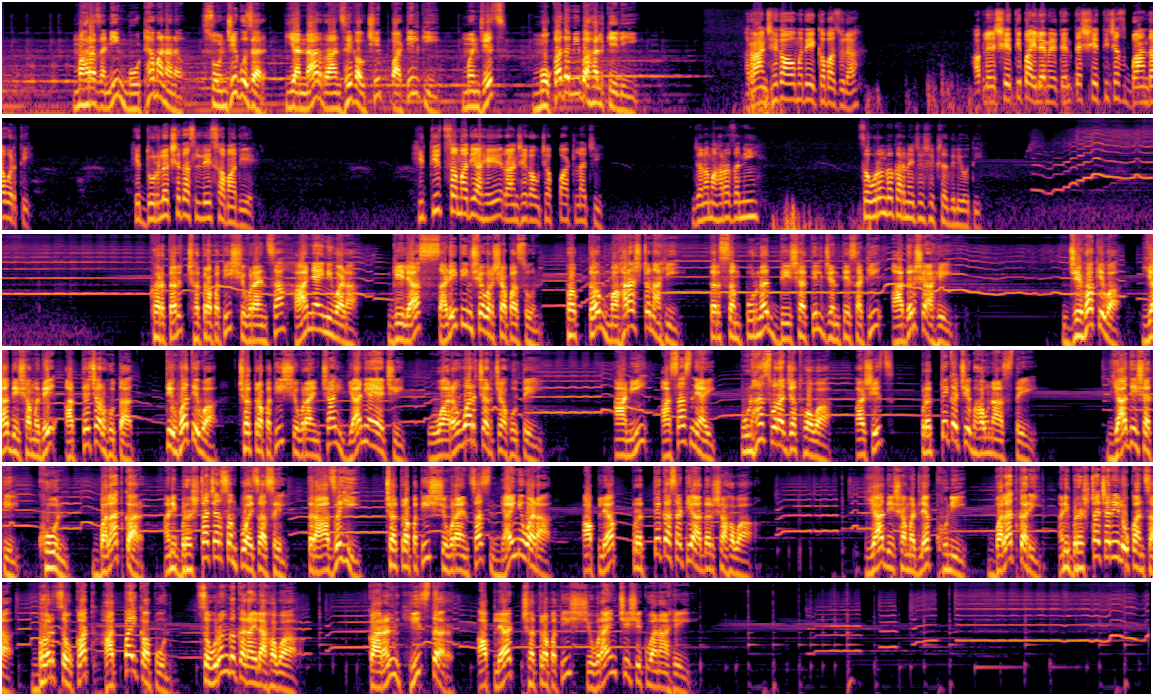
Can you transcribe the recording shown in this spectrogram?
महाराजांनी मोठ्या मनानं सोनजी गुजर यांना रांझेगावची पाटीलकी म्हणजेच मोकादमी बहाल केली. रांझेगावामध्ये एका बाजूला आपल्याला शेती पाहायला मिळते आणि त्या शेतीच्याच बांधावरती ही दुर्लक्षित असलेली समाधी आहे. ही तीच समाधी आहे रांझेगावच्या पाटलाची. ज्यांना महाराजांनी चौरंग करण्याची शिक्षा दिली होती. खर तर छत्रपती शिवरायांचा हा न्यायनिवाडा गेल्या साडेतीनशे वर्षापासून फक्त महाराष्ट्र नाही तर संपूर्ण देशातील जनतेसाठी आदर्श आहे. जेव्हा केव्हा या देशामध्ये अत्याचार होतात तेव्हा तेव्हा छत्रपती शिवरायांच्या या न्यायाची वारंवार चर्चा होते. आणि असाच न्याय पुन्हा स्वराज्यात व्हावा अशीच प्रत्येकाची भावना असते. या देशातील खून बलात्कार आणि भ्रष्टाचार संपवायचा असेल तर आजही छत्रपती शिवरायांचाच न्याय निवाडा आपल्या प्रत्येकासाठी आदर्श हवा. या देशामधल्या खुनी बलात्कारी आणि भ्रष्टाचारी लोकांचा भर चौकात हातपाय कापून चौरंग करायला हवा. कारण हीच तर आपल्या छत्रपती शिवरायांची शिकवण आहे.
